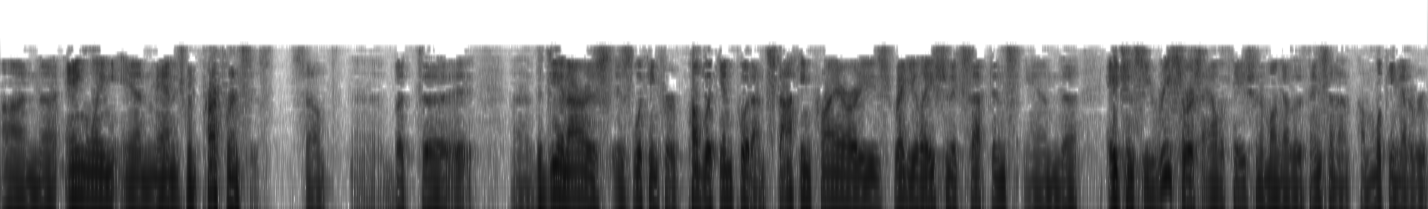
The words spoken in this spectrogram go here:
on uh, angling and management preferences. So, uh, but uh, the DNR is, is looking for public input on stocking priorities, regulation acceptance, and uh, agency resource allocation, among other things. And I'm, I'm looking at a, re-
